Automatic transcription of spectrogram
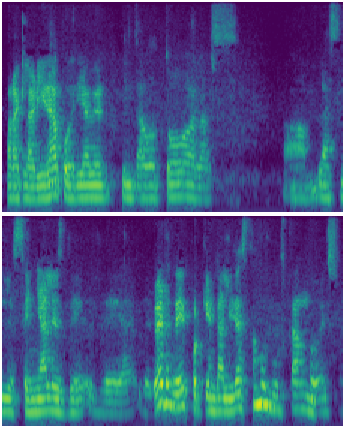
para claridad podría haber pintado todas las, señales de verde, porque en realidad estamos buscando eso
